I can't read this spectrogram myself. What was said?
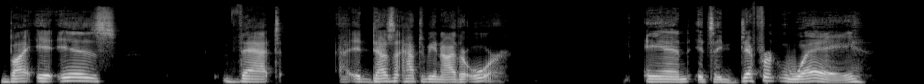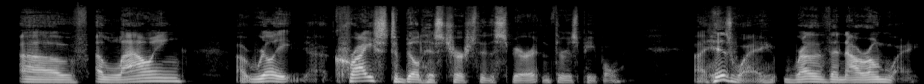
But it is that uh, it doesn't have to be an either or. And it's a different way of allowing uh, really uh, Christ to build his church through the Spirit and through his people, uh, his way rather than our own way.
